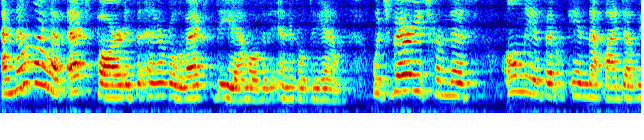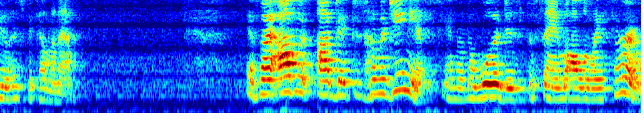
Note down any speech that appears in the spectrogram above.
And now I have x bar is the integral of x dm over the integral dm, which varies from this only in that my w has become an m. If my ob object is homogeneous, you know, the wood is the same all the way through,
